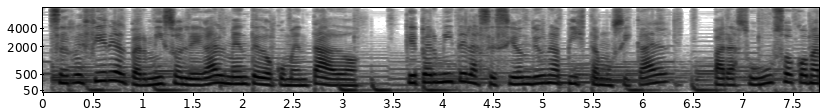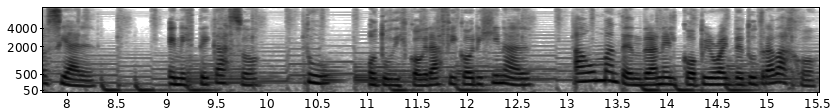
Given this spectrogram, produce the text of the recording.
se refiere al permiso legalmente documentado que permite la cesión de una pista musical para su uso comercial en este caso, tú o tu discográfico original aún mantendrán el copyright de tu trabajo,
